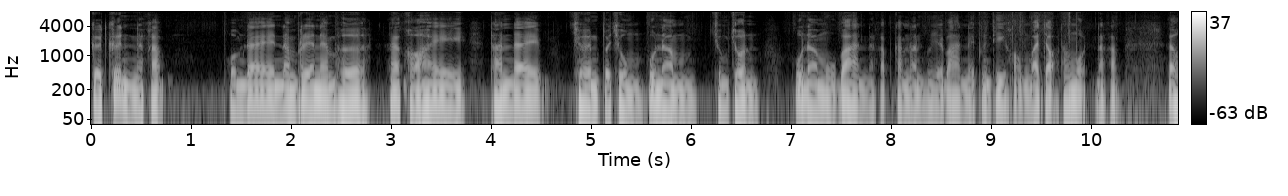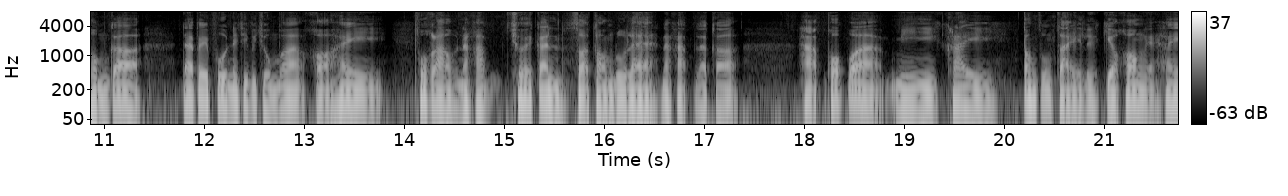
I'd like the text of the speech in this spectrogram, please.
เกิดขึ้นนะครับ ผมได้นำเรียนในอำเภอ และขอให้ท่านได้เชิญประชุมผู้นำชุมชน ผู้นำหมู่บ้านนะครับกำนันผู้ใหญ่บ้านในพื้นที่ของบาเจาะทั้งหมดนะครับแล้วผมก็ได้ไปพูดในที่ประชุมว่าขอให้พวกเรานะครับช่วยกันสอดส่องดูแลนะครับ แล้วก็หากพบว่ามีใครต้องสงสัยหรือเกี่ยวข้องเนี่ยให้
